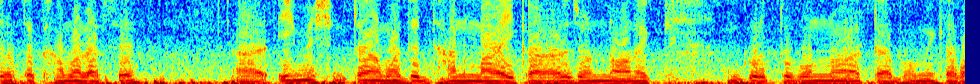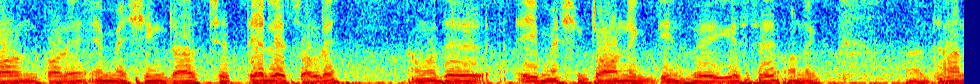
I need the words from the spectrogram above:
যত খামার আছে আর এই মেশিনটা আমাদের ধান মাড়াই করার জন্য অনেক গুরুত্বপূর্ণ একটা ভূমিকা পালন করে। এই মেশিনটা হচ্ছে তেলে চলে। আমাদের এই মেশিনটা অনেক দিন হয়ে গেছে, অনেক ধান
